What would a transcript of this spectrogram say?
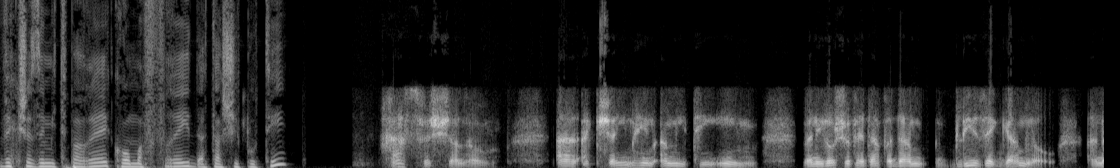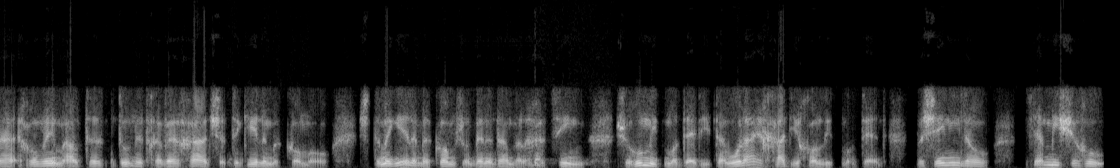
וכשזה מתפרק או מפריד, אתה שיפוטי? חס ושלום. הקשיים הם אמיתיים, ואני לא שופט אף אדם, בלי זה גם לא. אנחנו אומרים, אל תדון את חברך עד שתגיע למקומו. כשאתה מגיע למקום של בן אדם בלחצים, שהוא מתמודד איתם, אולי אחד יכול להתמודד, ושני לא. זה מי שהוא,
